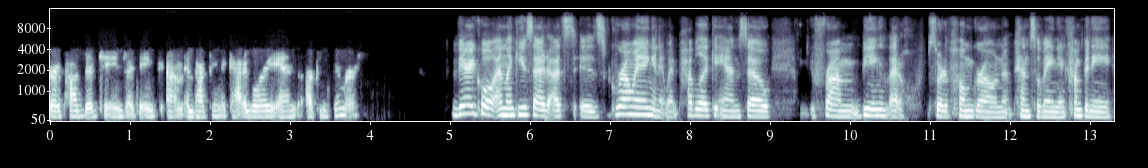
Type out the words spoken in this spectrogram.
very positive change, I think, um, impacting the category and our consumers. Very cool. And like you said, Utz is growing and it went public. And so from being that sort of homegrown Pennsylvania company,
